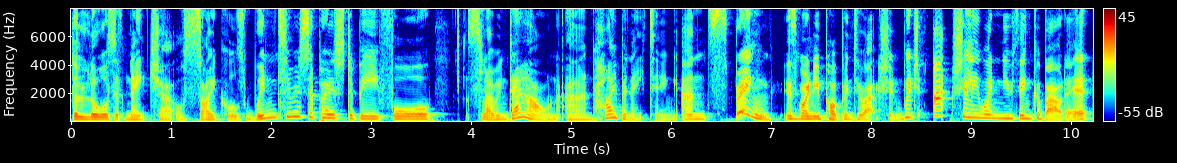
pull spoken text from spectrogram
the laws of nature or cycles winter is supposed to be for slowing down and hibernating and spring is when you pop into action which actually when you think about it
